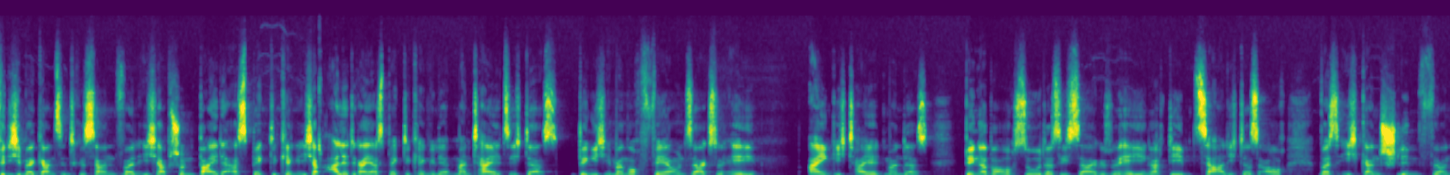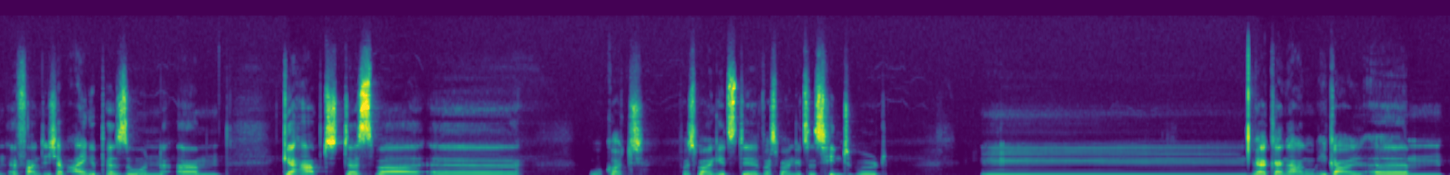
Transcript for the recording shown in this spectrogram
Finde ich immer ganz interessant, weil ich habe schon beide Aspekte kennengelernt. Ich habe alle drei Aspekte kennengelernt. Man teilt sich das, bin ich immer noch fair und sage so, ey, eigentlich teilt man das. Bin aber auch so, dass ich sage so, hey, je nachdem zahle ich das auch. Was ich ganz schlimm äh, fand, ich habe eine Person ähm, gehabt, das war, äh, oh Gott, was war denn jetzt der, was war jetzt das Hintword? Mm, ja, keine Ahnung, egal. Ähm,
